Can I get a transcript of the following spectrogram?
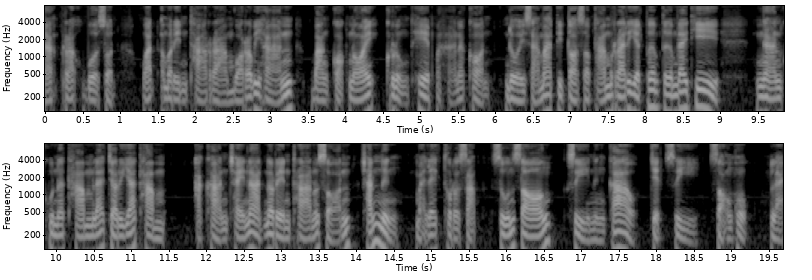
ณพระอุโบสถ วัดอมรินทารามวรวิหาร บางกอกน้อย กรุงเทพมหานคร โดยสามารถติดต่อสอบถามรายละเอียดเพิ่มเติมได้ที่ งานคุณธรรมและจริยธรรม อาคารชัยนาทนเรนทรานุสร์ชั้นหนึ่งหมายเลขโทรศัพท์ 02 419 7426 และ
